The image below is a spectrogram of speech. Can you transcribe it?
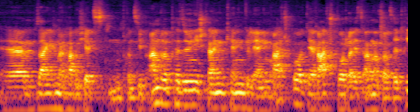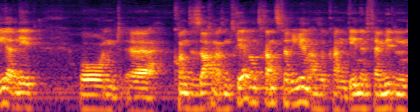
äh, sage ich mal, habe ich jetzt im Prinzip andere Persönlichkeiten kennengelernt im Radsport. Der Radsportler ist anders als der Triathlet und äh, konnte Sachen aus dem Triathlon transferieren, also kann denen vermitteln,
